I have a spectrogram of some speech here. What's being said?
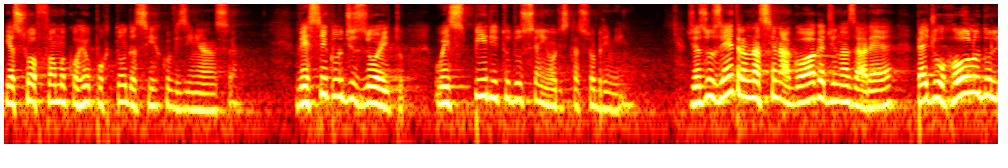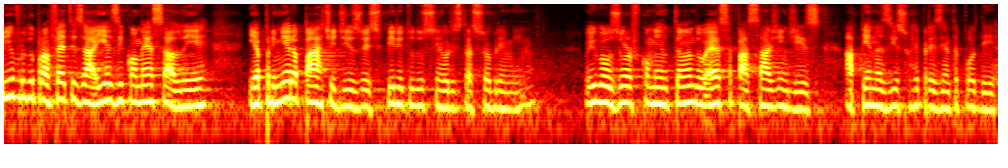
e a sua fama correu por toda a circunvizinhança. Versículo 18: O Espírito do Senhor está sobre mim. Jesus entra na sinagoga de Nazaré, pede o rolo do livro do profeta Isaías e começa a ler, e a primeira parte diz: O Espírito do Senhor está sobre mim. O Eaglesworth, comentando essa passagem, diz: apenas isso representa poder,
